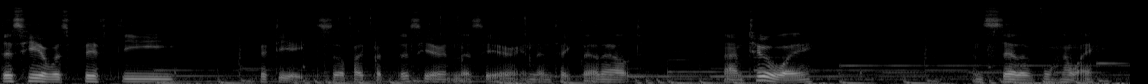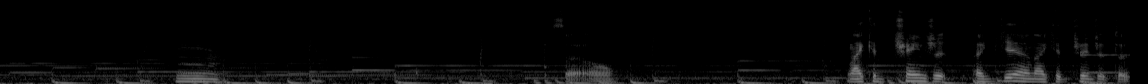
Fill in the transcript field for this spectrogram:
This here was 50. 58. So if I put this here and this here and then take that out, I'm two away instead of one away. Hmm. So. And I could change it again. I could change it to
